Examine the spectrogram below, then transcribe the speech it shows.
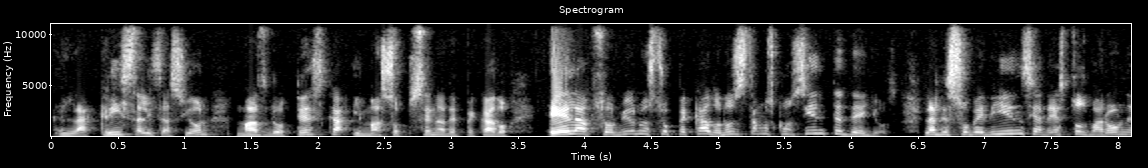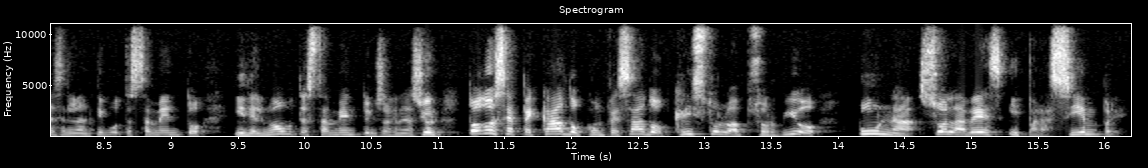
en la cristalización más grotesca y más obscena de pecado. Él absorbió nuestro pecado, no estamos conscientes de ellos. La desobediencia de estos varones en el Antiguo Testamento y del Nuevo Testamento en su generación, todo ese pecado confesado, Cristo lo absorbió una sola vez y para siempre.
